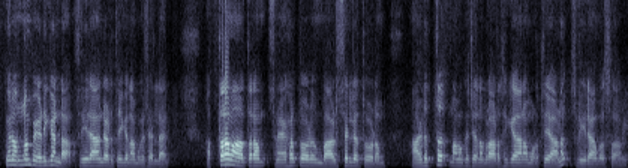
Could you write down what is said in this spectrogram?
ഇങ്ങനൊന്നും പേടിക്കണ്ട. ശ്രീരാമന്റെ അടുത്തേക്ക് നമുക്ക് ചെല്ലാൻ. അത്രമാത്രം സ്നേഹത്തോടും വാത്സല്യത്തോടും അടുത്ത് നമുക്ക് ചെന്ന് പ്രാർത്ഥിക്കാവുന്ന മൂർത്തിയാണ് ശ്രീരാമസ്വാമി.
